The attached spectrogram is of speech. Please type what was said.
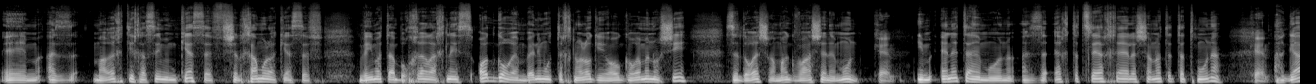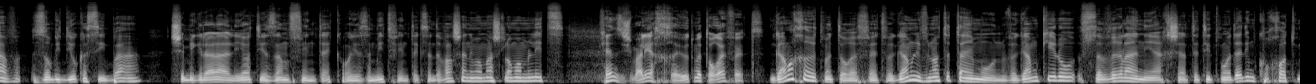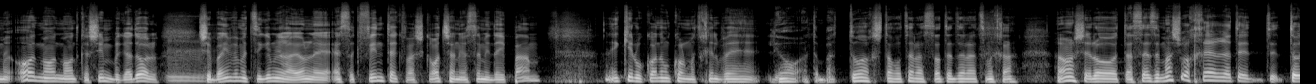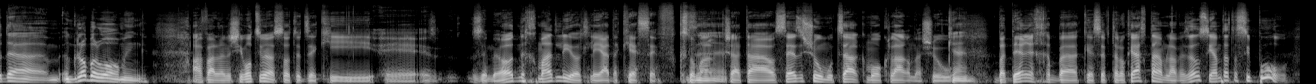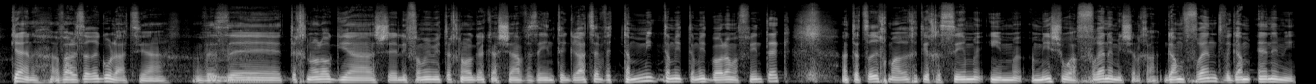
אמ, אז מערכת יחסים עם כסף, שלך מול הכסף, ואם אתה בוחר להכניס עוד גורם, בין אם הוא טכנולוגי או גורם אנושי, זה דורש רמה גבוהה של אמון. כן. אם אין את האמון, אז איך תצליח אה, לשנות את התמונה? כן. אגב, זו בדיוק הסיבה שבגלל העליות יזם פינטק או יזמית פינטק זה דבר שאני ממש לא ממליץ. כן, זה נשמע לי אחריות מטורפת. גם אחריות מטורפת וגם לבנות את האמון וגם כאילו סביר להניח שאתה תתמודד עם כוחות מאוד מאוד מאוד קשים בגדול, mm. שבאים ומציגים לי רעיון לעסק פינטק והשקעות שאני עושה מדי פעם. אני כאילו קודם כל מתחיל ב... ליאור, אתה בטוח שאתה רוצה לעשות את זה לעצמך? למה שלא, תעשה איזה משהו אחר, אתה יודע, גלובל וורמינג. אבל אנשים רוצים לעשות את זה כי אה, זה מאוד נחמד להיות ליד הכסף. כלומר, זה... כשאתה עושה איזשהו מוצר כמו קלרנה, שהוא כן. בדרך בכסף, אתה לוקח את העמלה וזהו, סיימת את הסיפור. כן, אבל זה רגולציה, וזה טכנולוגיה שלפעמים היא טכנולוגיה קשה, וזה אינטגרציה, ותמיד, תמיד, תמיד בעולם הפינטק, אתה צריך מערכת יחסים עם מישהו, ה frenemy שלך, גם friend וגם enemy.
